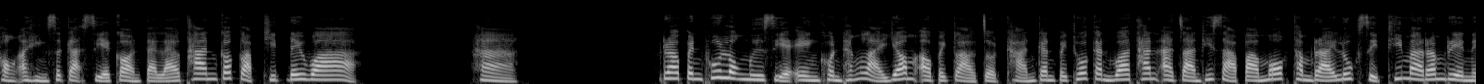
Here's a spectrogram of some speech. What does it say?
ของอหิงสกะเสียก่อนแต่แล้วท่านก็กลับคิดได้ว่า หากเราเป็นผู้ลงมือเสียเองคนทั้งหลายย่อมเอาไปกล่าวโจทย์ขานกันไปทั่วกันว่าท่านอาจารย์ทิสาปาโมกทำร้ายลูกศิษย์ที่มาร่ำเรียนใน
